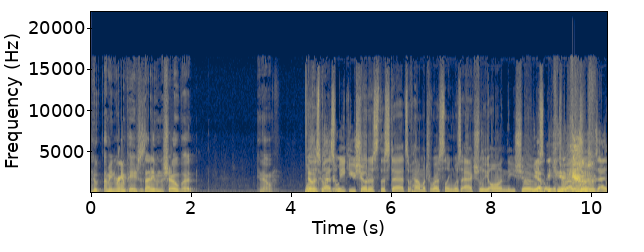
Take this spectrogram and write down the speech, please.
Who? I mean, Rampage is not even a show, but you know. Well, this past good. week you showed us the stats of how much wrestling was actually on these shows. Yeah, but you the can't two-hour shows, at,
